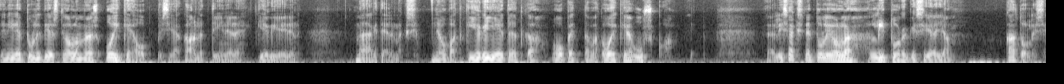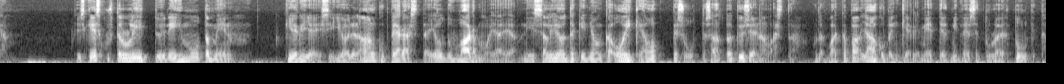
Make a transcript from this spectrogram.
ja niiden tuli tietysti olla myös oikeaoppisia, kannettiin niiden kirjeiden määritelmäksi. Ne ovat kirjeitä, jotka opettavat oikea uskoa. Lisäksi ne tuli olla liturgisia ja katolisia. Siis keskustelu liittyy niihin muutamiin kirjeisiin, joiden alkuperästä ei oltu varmoja, ja niissä oli joitakin, jonka oikea oppisuutta saattoi kyseenalaistaa, kuten vaikkapa Jaakobin kirja miettii, että miten se tulee tulkita.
